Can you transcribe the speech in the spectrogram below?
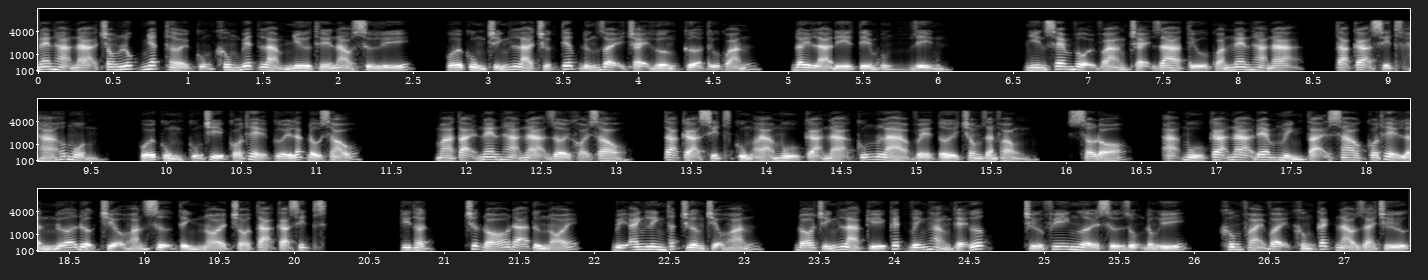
nên hạ nạ trong lúc nhất thời cũng không biết làm như thế nào xử lý, cuối cùng chính là trực tiếp đứng dậy chạy hướng cửa tử quán, đây là đi tìm bụng dìn nhìn xem vội vàng chạy ra tiểu quán nên hạ nạ tạ cả xịt há hốc mồm, cuối cùng cũng chỉ có thể cười lắc đầu sáu. Mà tại nên hạ nạ rời khỏi sau tạ cả xịt cùng ạ mù cả nạ cũng là về tới trong gian phòng, sau đó, ạ mù cả nạ đem mình tại sao có thể lần nữa được triệu hoán sự tình nói cho tạ cả xịt kỳ thật, trước đó đã từng nói, bị anh linh thất trương triệu hoán, đó chính là ký kết vĩnh hằng thệ ước, trừ phi người sử dụng đồng ý, không phải vậy không cách nào giải trừ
